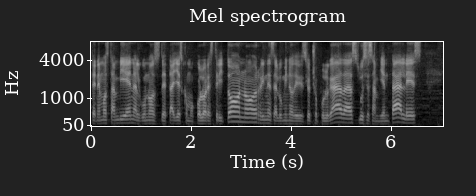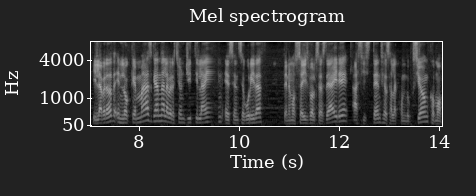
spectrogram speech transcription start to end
tenemos también algunos detalles como colores tritono, rines de aluminio de 18 pulgadas, luces ambientales. Y la verdad, en lo que más gana la versión GT Line es en seguridad. Tenemos seis bolsas de aire, asistencias a la conducción como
